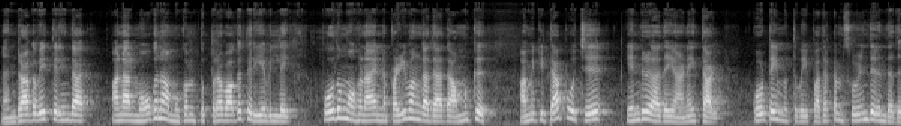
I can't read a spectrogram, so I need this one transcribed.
நன்றாகவே தெரிந்தார். ஆனால் மோகனா முகம் துப்புரவாக தெரியவில்லை. போதும் மோகனா என்னை பழிவாங்காத அதை அமுக்கு. அமுக்கிட்டா போச்சு என்று அதை அணைத்தாள். கோட்டை முத்துவை பதட்டம் சுழிந்திருந்தது.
